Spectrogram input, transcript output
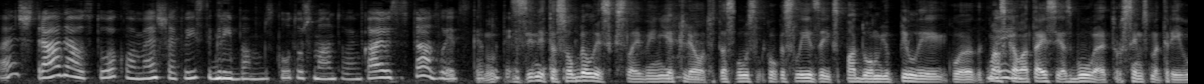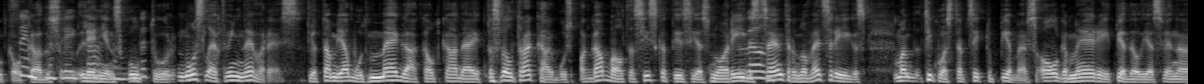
viņš strādā uz to, ko mēs šeit visi gribam, uz kultūras mantojumu. Kā jūs uz tādu lietu skatāties? Nu, zini, tas obelisks, lai viņi iekļautu, tas būs kaut kas līdzīgs padomju pilī, ko Maskavā taisies būvēt, tur simtmetrīgu kaut kādus Leņķina skulptūru. Bet... Noslēpt viņi nevarēs, jo tam jābūt megā kaut kādai, tas vēl trakāk būs pa gabalu, tas izskatīsies no Rīgas vēl... centra, no Vecrīgas. Man tikko starp citu piemērs Olga Mērija piedalījās vienā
